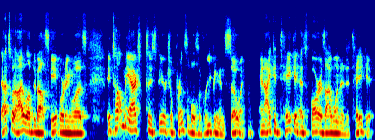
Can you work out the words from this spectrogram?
that's what I loved about skateboarding was it taught me actually spiritual principles of reaping and sowing, and I could take it as far as I wanted to take it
